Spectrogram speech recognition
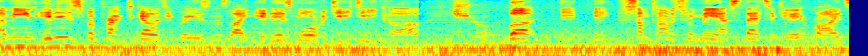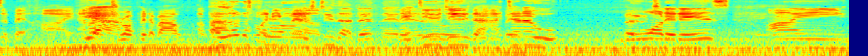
I mean, it is for practicality reasons. Like it is more of a GT car, Sure. but it, it sometimes for me aesthetically it rides a bit high, and Yeah. I drop it about about a lot of 20 Ferraris mil. do that, don't they? They They're do do that. I don't know what it is. is. I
